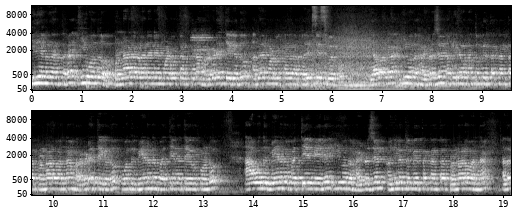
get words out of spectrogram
ಇಲ್ಲಿ ಏನದ ಅಂತಾರ ಈ ಒಂದು ಪ್ರಣಾಳಗಳನ್ನ ಏನ್ ಮಾಡ್ಬೇಕಂತಾರ ಹೊರಗಡೆ ತೆಗೆದು ಅದೇನ್ ಮಾಡ್ಬೇಕಂದ್ರೆ ಪರೀಕ್ಷಿಸಬೇಕು ಯಾವಾಗ ಈ ಒಂದು ಹೈಡ್ರೋಜನ್ ಅನಿಲವನ್ನು ತುಂಬಿರ್ತಕ್ಕಂಥ ಪ್ರಣಾಳವನ್ನ ಹೊರಗಡೆ ತೆಗೆದು ಒಂದು ಮೇಣದ ಬತ್ತಿಯನ್ನು ತೆಗೆದುಕೊಂಡು ಆ ಒಂದು ಮೇಣದ ಬತ್ತಿಯ ಮೇಲೆ ಈ ಒಂದು ಹೈಡ್ರೋಜನ್ ಅನಿಲ ತುಂಬಿರ್ತಕ್ಕಂಥ ಪ್ರಣಾಳವನ್ನ ಅದರ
